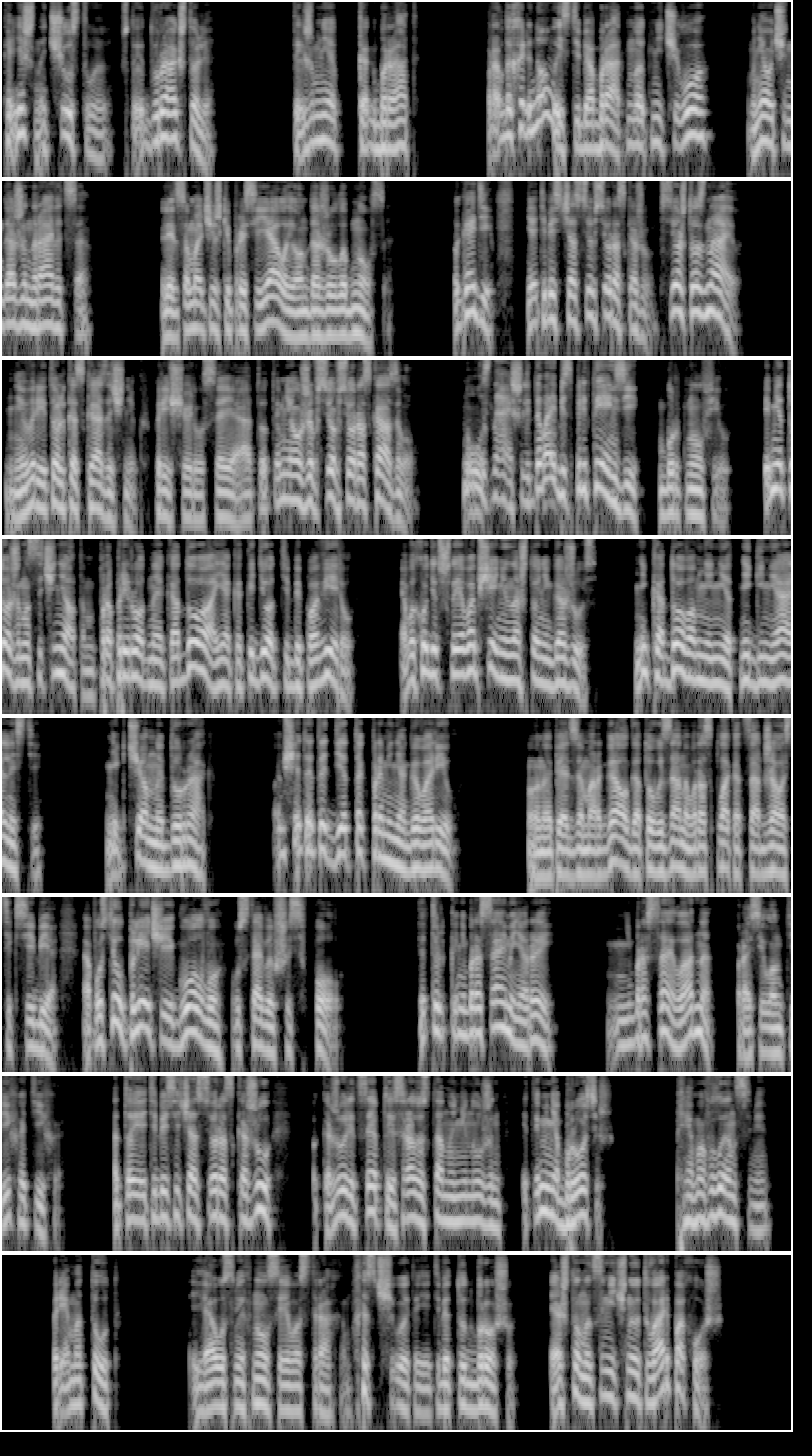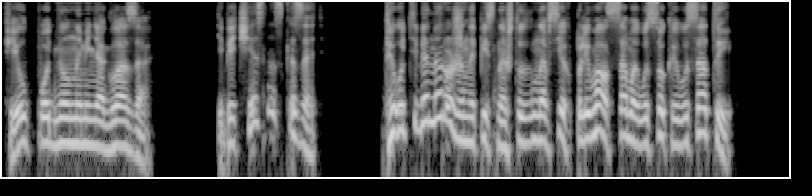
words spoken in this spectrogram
«Конечно, чувствую. Что я дурак, что ли? Ты же мне как брат. Правда, хреновый из тебя брат, но это ничего. Мне очень даже нравится». Лицо мальчишки просияло, и он даже улыбнулся. «Погоди, я тебе сейчас все-все расскажу, все, что знаю». «Не ври только, сказочник», — прищурился я, «а то ты мне уже все-все рассказывал». «Ну, знаешь ли, давай без претензий», — буркнул Фил. Ты мне тоже насочинял там про природное кадо, а я как идиот тебе поверил. А выходит, что я вообще ни на что не гожусь. Ни кадо во мне нет, ни гениальности. Никчемный дурак. Вообще-то этот дед так про меня говорил. Он опять заморгал, готовый заново расплакаться от жалости к себе, опустил плечи и голову, уставившись в пол. «Ты только не бросай меня, Рэй. Не бросай, ладно?» — просил он тихо-тихо. «А то я тебе сейчас все расскажу, Покажу рецепты и сразу стану не нужен, и ты меня бросишь. Прямо в Лэнсами. Прямо тут. Я усмехнулся его страхом. С чего это я тебя тут брошу? Я что, на циничную тварь похож? Фил поднял на меня глаза. Тебе честно сказать? Да у тебя на роже написано, что ты на всех плевал с самой высокой высоты.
